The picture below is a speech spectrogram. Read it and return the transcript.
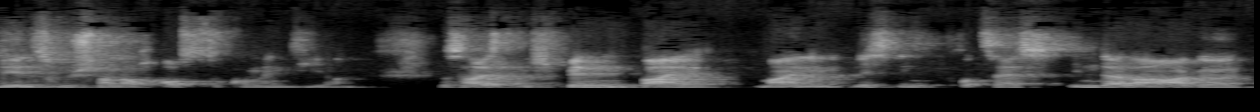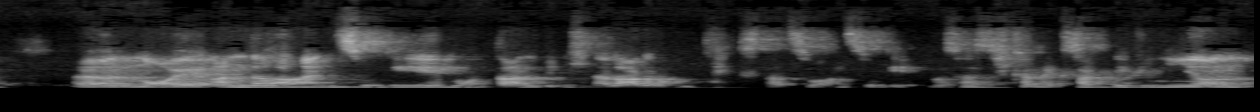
den Zustand auch auszukommentieren. Das heißt, ich bin bei meinem Listing-Prozess in der Lage, äh, neu andere einzugeben und dann bin ich in der Lage, noch einen Text dazu anzugeben. Das heißt, ich kann exakt definieren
